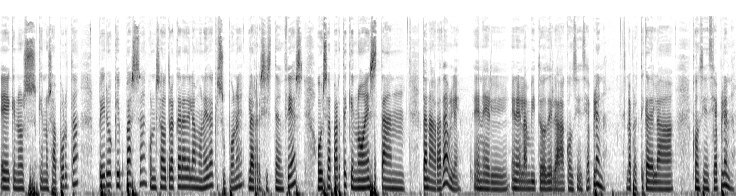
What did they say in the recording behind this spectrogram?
eh, que, nos, que nos aporta, pero ¿qué pasa con esa otra cara de la moneda que supone las resistencias o esa parte que no es tan, tan agradable en el, en el ámbito de la conciencia plena, la práctica de la conciencia plena?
